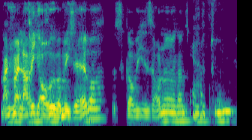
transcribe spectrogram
Manchmal lache ich auch über mich selber. Das, glaube ich, ist auch eine ganz gute ja. Tugend.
